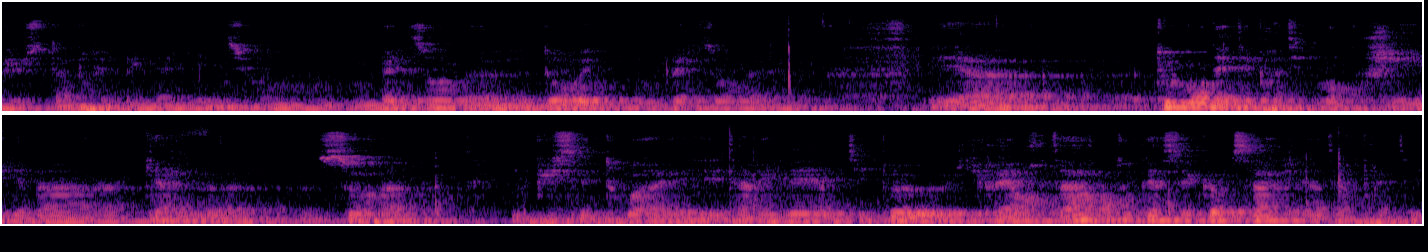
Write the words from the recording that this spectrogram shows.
juste après d'Allier, sur une, belle zone euh, d'eau et une belle zone. euh, et euh, tout le monde était pratiquement couché, il y avait un, calme serein. Et puis cette toile est, arrivée un petit peu, je dirais, en retard. En tout cas, c'est comme ça que je l'ai interprété.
